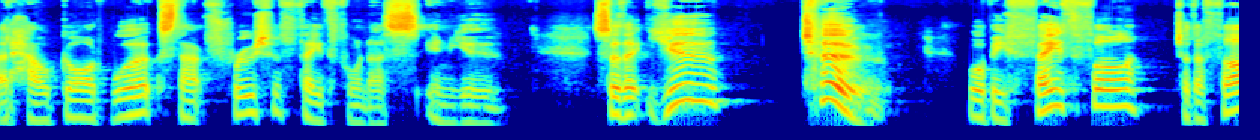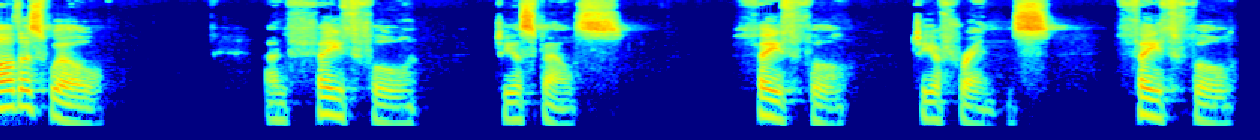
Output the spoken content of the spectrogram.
at how God works that fruit of faithfulness in you, so that you too will be faithful to the Father's will and faithful to your spouse, faithful to your friends, faithful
